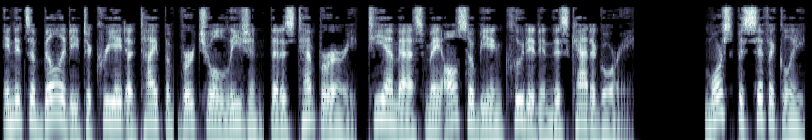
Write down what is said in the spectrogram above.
In its ability to create a type of virtual lesion that is temporary, TMS may also be included in this category. More specifically,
